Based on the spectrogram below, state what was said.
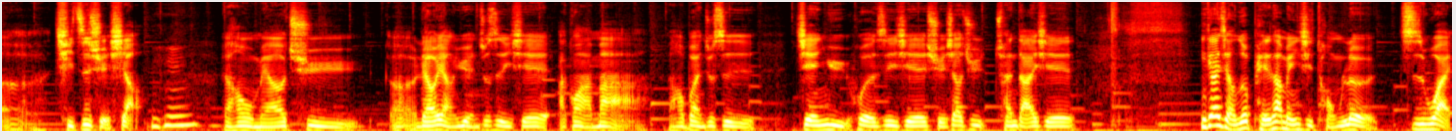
呃，启智学校，嗯哼，然后我们要去呃疗养院，就是一些阿公阿妈，然后不然就是监狱或者是一些学校去传达一些，应该讲说陪他们一起同乐之外，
